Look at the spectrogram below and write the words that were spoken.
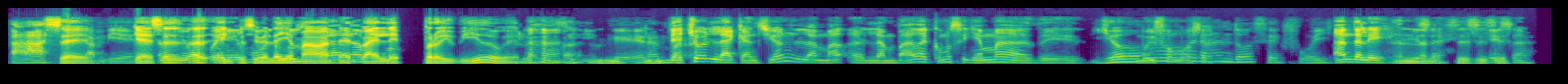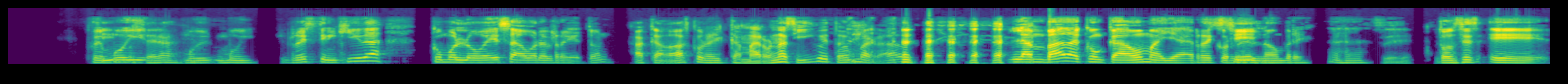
Ah, sí. También. Que esa, inclusive le llamaban el baile prohibido, güey. de hecho, la canción la, Lambada, ¿cómo se llama? De, yo muy famosa. Se fue. Ándale. Ándale. sí, sí, sí. Fue muy, pues muy, muy restringida, como lo es ahora el reggaetón. Acababas con el camarón así, güey, todo embarrado. Lambada con Kaoma, ya recordé el nombre. Entonces, eh,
